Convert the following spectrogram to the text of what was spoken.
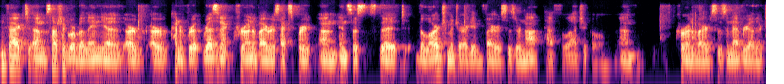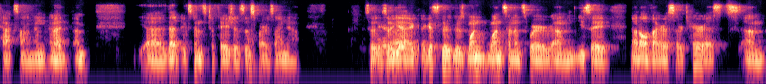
In fact, um, Sasha Gorbalenya, our, our kind of re resident coronavirus expert, um, insists that the large majority of viruses are not pathological. Um, coronaviruses and every other taxon, and, and I, am uh, that extends to phages as far as I know. So, so yeah, I, I guess there, there's one one sentence where um, you say not all viruses are terrorists, um,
